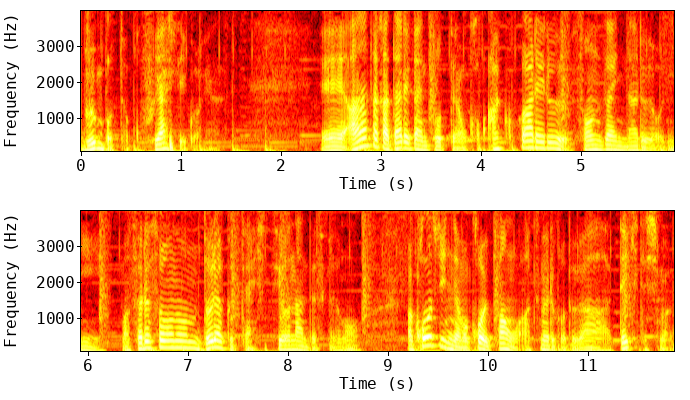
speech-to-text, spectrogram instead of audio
母っていうのを増やしていくわけなんです。えー、あなたが誰かにとってのこう憧れる存在になるように、まあ、それ相応の努力っていうのは必要なんですけども、まあ、個人でもこういうファンを集めることができてしまう、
